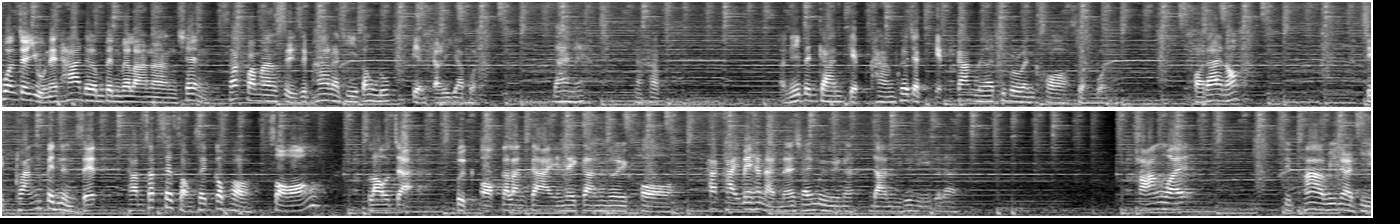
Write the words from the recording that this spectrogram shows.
ควรจะอยู่ในท่าเดิมเป็นเวลานาน เช่น สักประมาณ 45 นาทีต้องลุกเปลี่ยนอริยาบทได้ไหมนะครับ อันนี้เป็นการเก็บคางเพื่อจะเก็บกล้ามเนื้อที่บริเวณคอส่วนบน พอได้เนาะ 10 ครั้งเป็น 1 เซตทำสักเซต2เซตก็พอ 2. เราจะฝึกออกกำลังกายในการเงยคอ ถ้าใครไม่ถนัดนะใช้มือนะ ดันขึ้นนี้ก็ได้ ค้างไว้ 15 วินาที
